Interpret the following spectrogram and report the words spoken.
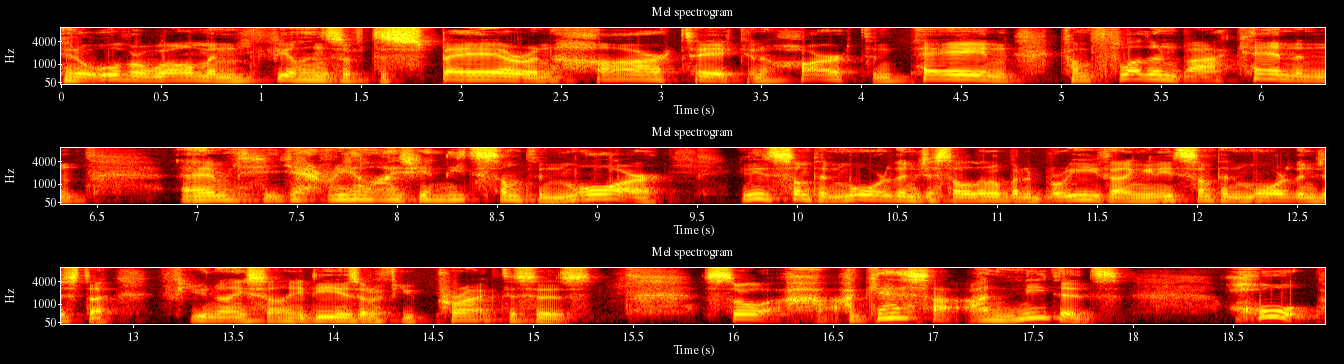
you know overwhelming feelings of despair and heartache and hurt and pain come flooding back in, and um, you realize you need something more. You need something more than just a little bit of breathing. You need something more than just a few nice ideas or a few practices. So I guess I, I needed hope.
